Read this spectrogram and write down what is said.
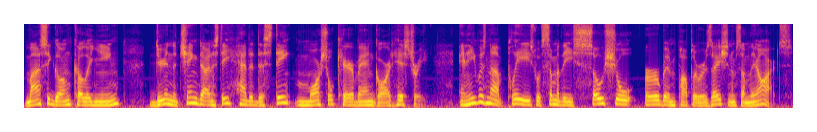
Ma Sigong Kolin during the Qing dynasty had a distinct martial caravan guard history, and he was not pleased with some of the social urban popularization of some of the arts.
